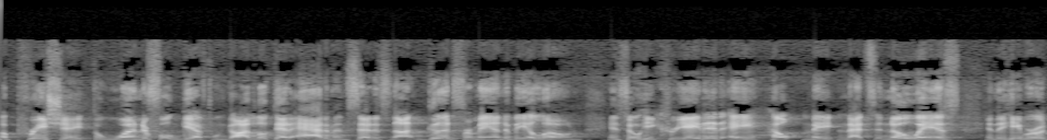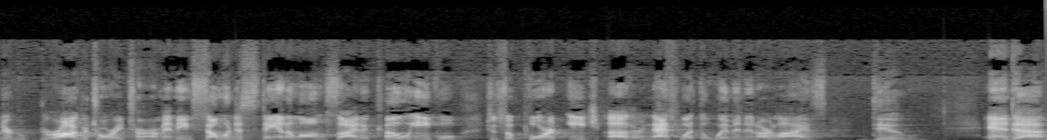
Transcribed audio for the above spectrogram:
appreciate the wonderful gift when God looked at Adam and said, It's not good for man to be alone. And so he created a helpmate, and that's in no way as in the Hebrew a derogatory term. It means someone to stand alongside, a co equal, to support each other. And that's what the women in our lives do. And uh,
